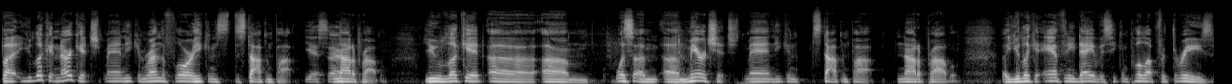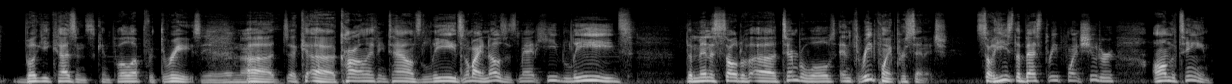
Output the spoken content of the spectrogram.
But you look at Nurkic, man, he can run the floor, he can stop and pop. Yes, sir. Not a problem. You look at uh, um, what's a um, uh, Miricic, man, he can stop and pop. Not a problem. Uh, you look at Anthony Davis, he can pull up for threes. Boogie Cousins can pull up for threes. Yeah, not- uh, uh, Karl-Anthony Towns leads. Nobody knows this, man. He leads the Minnesota uh, Timberwolves in three point percentage. So he's the best three point shooter on the team.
